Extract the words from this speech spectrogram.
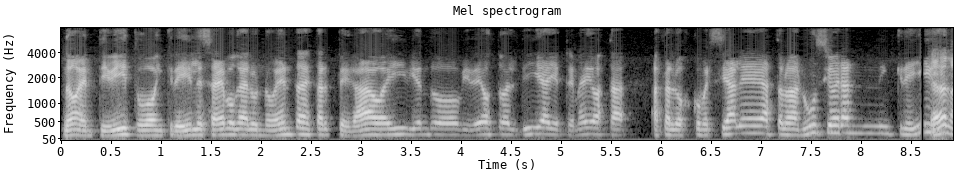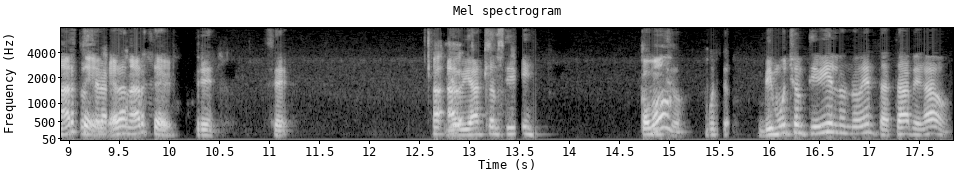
No, MTV tuvo increíble esa época de los 90 de estar pegado ahí viendo videos todo el día y entre medio hasta, hasta los comerciales, hasta los anuncios eran increíbles. Eran arte, eran arte. Sí, sí. Ah, Yo vi ah, MTV. ¿Cómo? mucho. Vi mucho MTV en los 90, estaba pegado.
